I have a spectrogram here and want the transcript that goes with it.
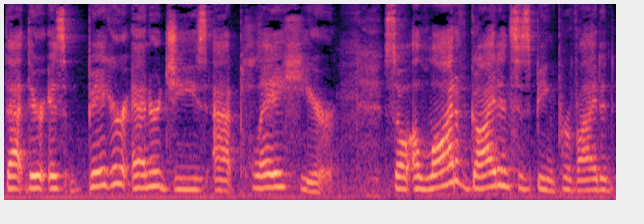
that there is bigger energies at play here. So a lot of guidance is being provided.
